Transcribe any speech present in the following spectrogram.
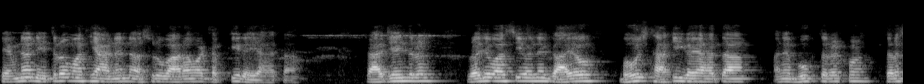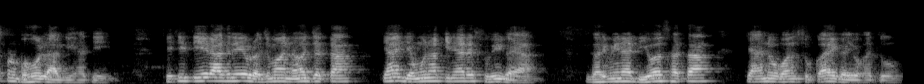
તેમના નેત્રોમાંથી આનંદના અશ્રુ વારંવાર ટપકી રહ્યા હતા. રાજેન્દ્ર વ્રજવાસીઓ અને ગાયો બહુ જ થાકી ગયા હતા અને ભૂખ તરસ પણ તરસ પણ બહુ લાગી હતી. તેથી તે રાત્રે વ્રજમાં ન જતા ત્યાં યમુના કિનારે સૂઈ ગયા. ગરમીના દિવસ હતા, ત્યાંનું વન સુકાઈ ગયું હતું.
